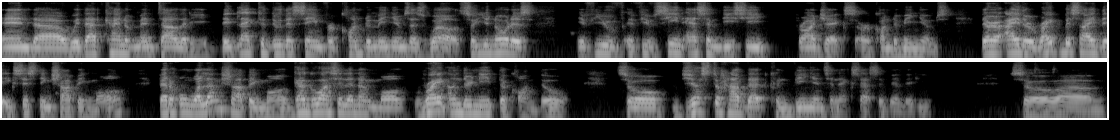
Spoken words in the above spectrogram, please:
And uh, with that kind of mentality, they'd like to do the same for condominiums as well. So you notice if you've if you've seen SMDC projects or condominiums, they're either right beside the existing shopping mall, pero kung walang shopping mall, gagawa sila ng mall right underneath the condo. So just to have that convenience and accessibility. So um,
